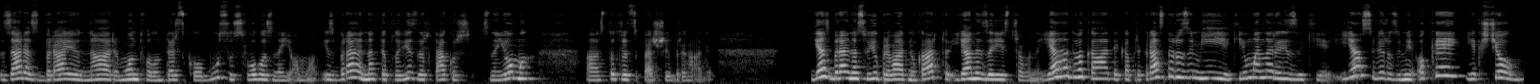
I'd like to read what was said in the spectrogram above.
зараз збираю на ремонт волонтерського бусу свого знайомого і збираю на тепловізор також знайомих 131-ї бригади. Я збираю на свою приватну карту, я не зареєстрована. Я адвокат, яка прекрасно розуміє, які в мене ризики. І я собі розумію, окей, якщо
